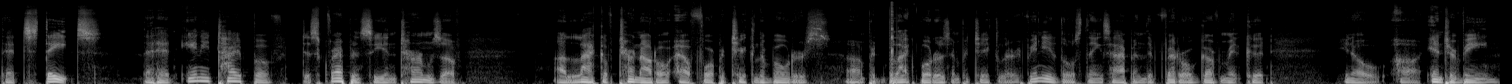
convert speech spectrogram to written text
that states that had any type of discrepancy in terms of a lack of turnout uh, for particular voters, uh, black voters in particular, if any of those things happened, the federal government could, you know, uh, intervene.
